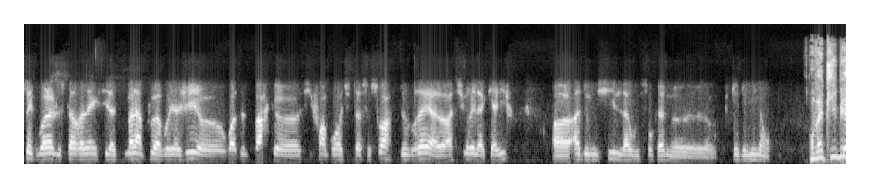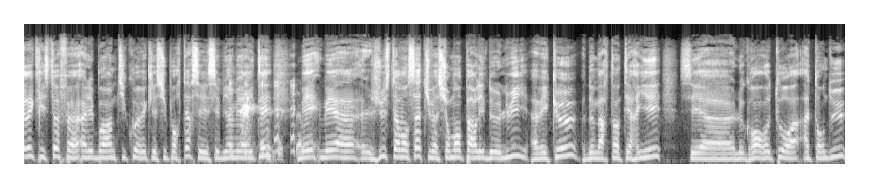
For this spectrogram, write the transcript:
sait que voilà, le Stade Rennais, s'il a du mal un peu à voyager, Roison Park, s'ils font un bon résultat ce soir, devrait assurer la qualif à domicile, là où ils sont quand même plutôt dominants. On va te libérer, Christophe, aller boire un petit coup avec les supporters, c'est bien mérité. mais mais euh, juste avant ça, tu vas sûrement parler de lui avec eux, de Martin Terrier. C'est euh, le grand retour attendu.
